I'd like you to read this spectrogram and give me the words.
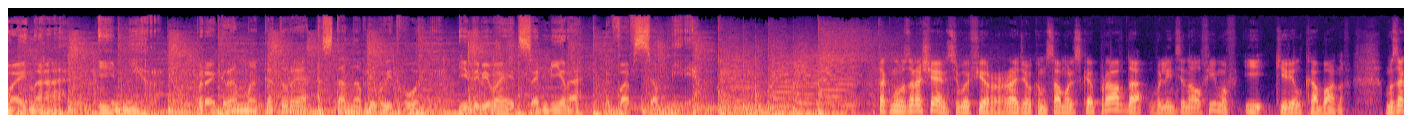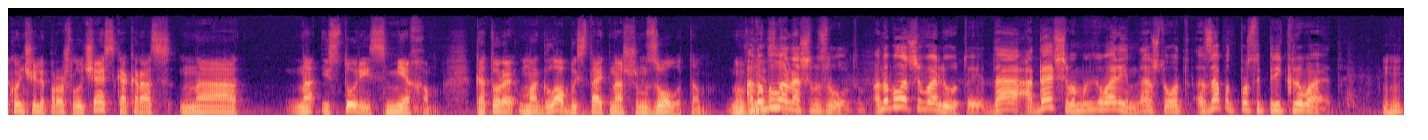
«Война и мир» – программа, которая останавливает войны и добивается мира во всем мире. Так, мы возвращаемся в эфир радио «Комсомольская правда». Валентин Алфимов и Кирилл Кабанов. Мы закончили прошлую часть как раз на на истории с мехом, которая могла бы стать нашим золотом. Ну, вместо... Оно была нашим золотом, оно была нашей валютой, да, а дальше мы говорим, да, что вот Запад просто перекрывает угу.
